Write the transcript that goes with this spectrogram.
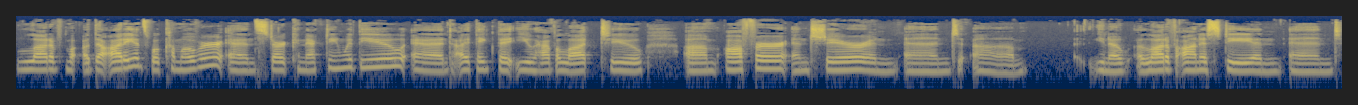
lot of the audience will come over and start connecting with you. And i think that you have a lot to um, offer and share and and um, you know, a lot of honesty and and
